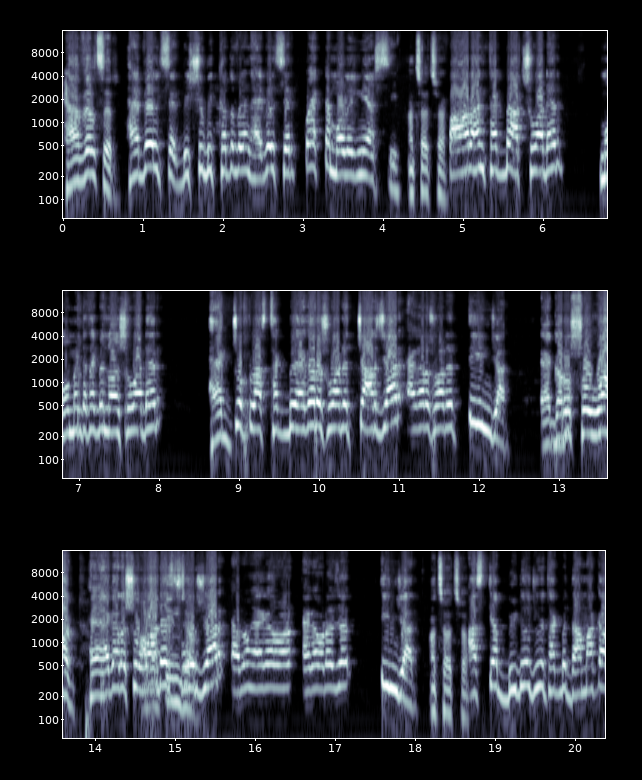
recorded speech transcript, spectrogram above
হ্যাভেলস এর হ্যাভেলস এর বিশ্ববিখ্যাত ব্র্যান্ড হ্যাভেলস এর কয়েকটা মডেল নিয়ে আসছি। আচ্ছা আচ্ছা। পাওয়ার থাকবে আটশো ওয়ার্ডের মোমেন্টে থাকবে নয়শো ওয়ার্ডের হ্যাকজো প্লাস থাকবে এগারোশো ওয়ার্ডের চার্জার এগারোশো ওয়ার্ডের তিন জার। এগারোশো ওয়াট? হ্যাঁ এগারোশো ওয়ার্ডের ফোর জার। এবং এগারো এগারো হাজার তিন জার। আচ্ছা আচ্ছা। আজকে ভিডিও জুড়ে থাকবে দামাকা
